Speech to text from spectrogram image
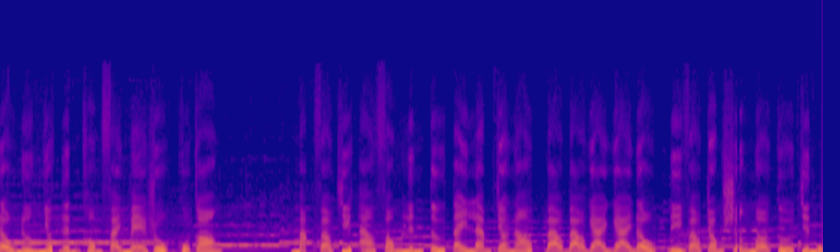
đầu nương nhất định không phải mẹ ruột của con. Mặc vào chiếc áo phong linh tự tay làm cho nó. Bảo bảo gãi gãi đầu, Đi vào trong sân mở cửa chính.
